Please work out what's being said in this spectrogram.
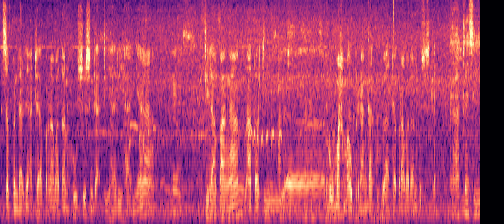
sebenarnya ada perawatan khusus nggak di hari hanya di lapangan atau di eh, rumah mau berangkat itu ada perawatan khusus nggak? gak ada sih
